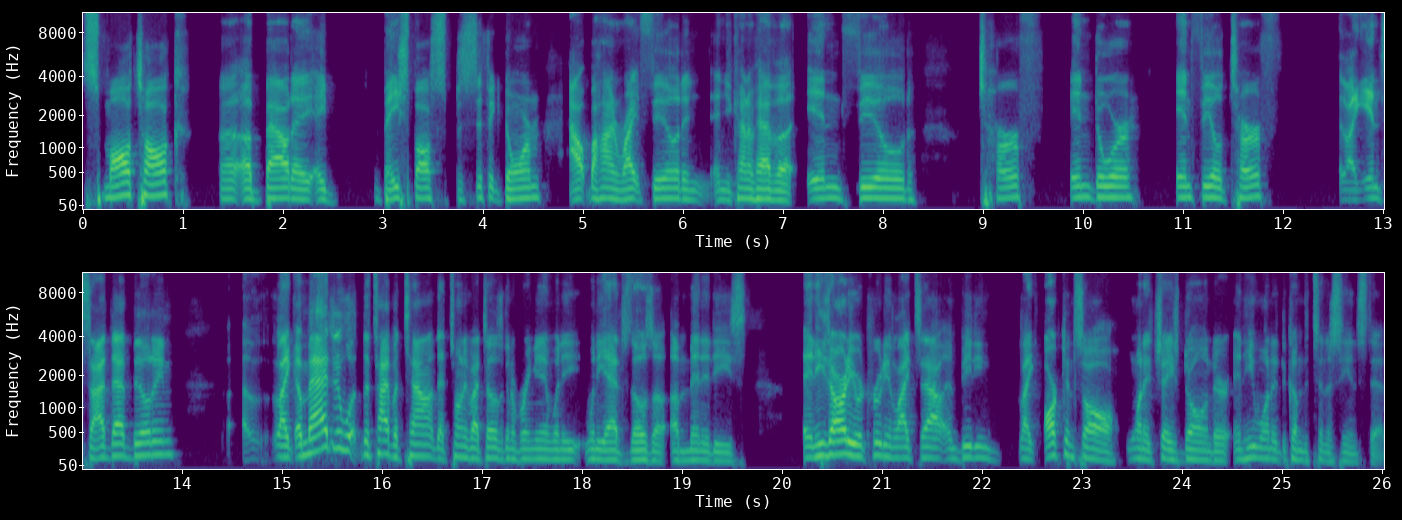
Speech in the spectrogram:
small talk uh, about a, a baseball specific dorm out behind right field, and, and you kind of have a infield turf, indoor infield turf, like inside that building. Uh, like imagine what the type of talent that Tony Vitello is going to bring in when he when he adds those uh, amenities, and he's already recruiting lights out and beating like Arkansas wanted Chase Dollander and he wanted to come to Tennessee instead.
